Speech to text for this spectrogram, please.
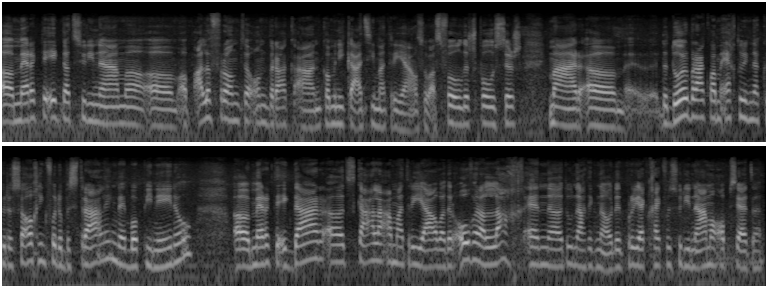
uh, merkte ik dat Suriname uh, op alle fronten ontbrak aan communicatiemateriaal. Zoals folders, posters. Maar uh, de doorbraak kwam echt toen ik naar Curaçao ging voor de bestraling bij Bob Pinedo. merkte ik daar het scala aan materiaal wat er overal lag. En toen dacht ik, nou, dit project ga ik voor Suriname opzetten.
